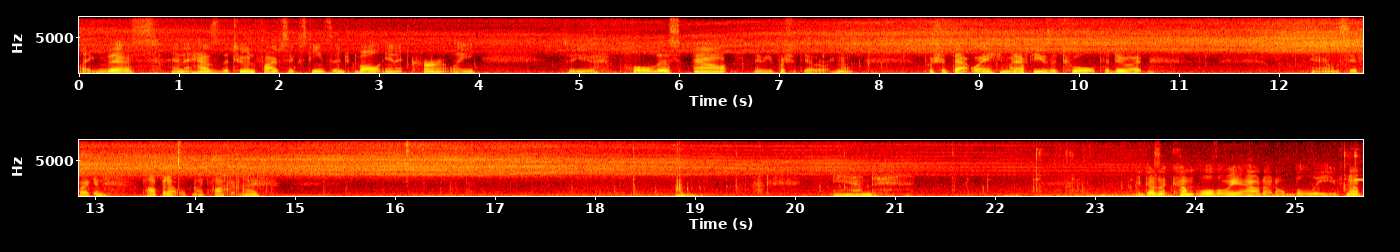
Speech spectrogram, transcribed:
like this, and it has the 2 and 5 16 inch ball in it currently. So you pull this out. Maybe you push it the other way. No, push it that way. You might have to use a tool to do it. See if I can pop it out with my pocket knife. And it doesn't come all the way out, I don't believe. Nope,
